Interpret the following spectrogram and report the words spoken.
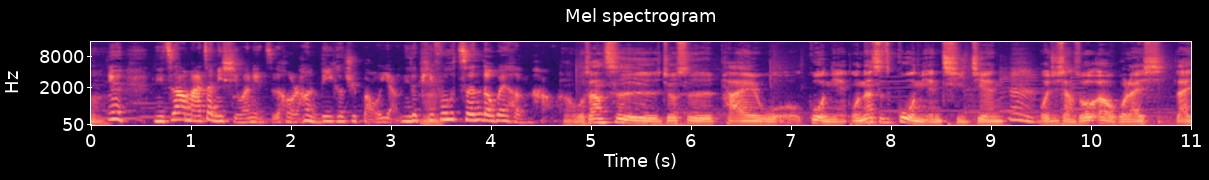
嗯。因为你知道吗，在你洗完脸之后，然后你立刻去保养，你的皮肤真的会很好。嗯。我上次就是拍我过年，我那是过年期间，嗯，我就想说，哦，我来洗来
